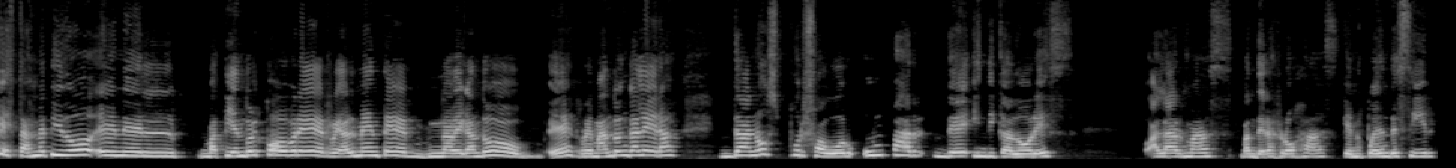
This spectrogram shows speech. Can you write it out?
que estás metido en el, batiendo el cobre, realmente navegando, eh, remando en galera, danos por favor un par de indicadores, alarmas, banderas rojas que nos pueden decir,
